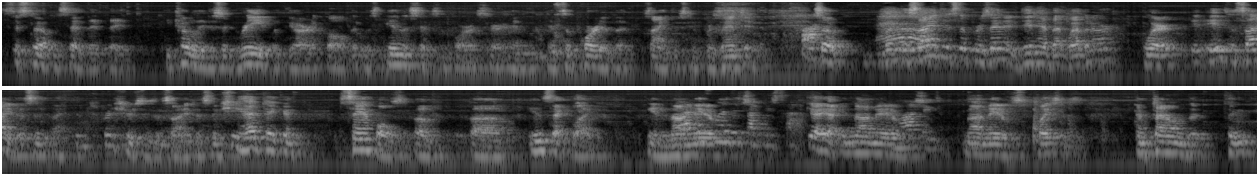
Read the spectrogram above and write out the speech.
stood up and said that they, he totally disagreed with the article that was in the Citizen Forester and, and supported the scientists who presented. it. So, but the Oh. scientist that presented did have that webinar where it is a scientist, and I'm pretty sure she's a scientist, and she had taken samples of uh, insect life in non-native, yeah, yeah, in non-native, non-native places, and found that thing,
